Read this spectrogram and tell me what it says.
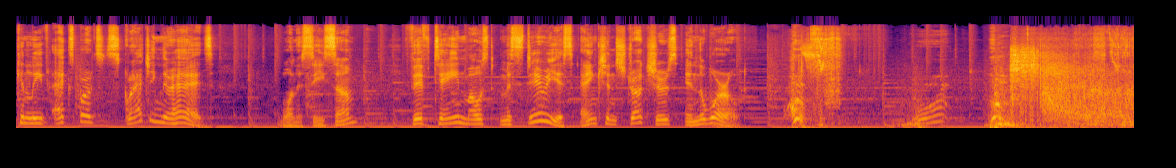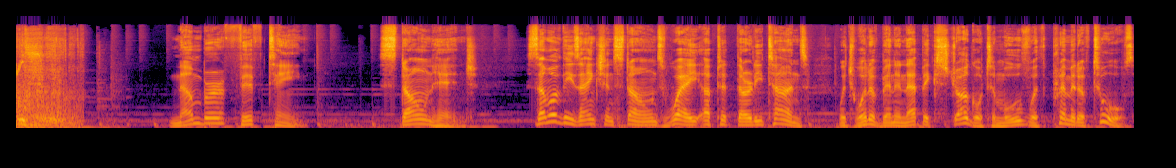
can leave experts scratching their heads. Want to see some? 15 most mysterious ancient structures in the world. Number 15. Stonehenge. Some of these ancient stones weigh up to 30 tons, which would have been an epic struggle to move with primitive tools.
